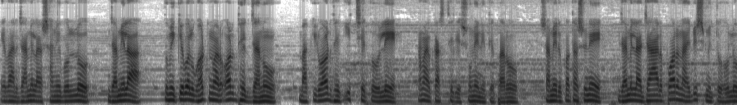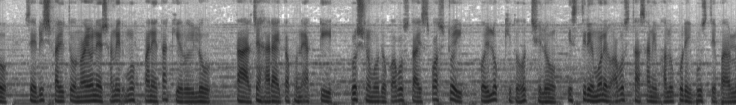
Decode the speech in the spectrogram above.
এবার জামিলার স্বামী বলল, জামিলা তুমি কেবল ঘটনার অর্ধেক জানো, বাকির অর্ধেক ইচ্ছে করলে আমার কাছ থেকে শুনে নিতে পারো। স্বামীর কথা শুনে জামিলা যার পর নাই বিস্মিত হলো, সে বিস্ফারিত নয়নে স্বামীর মুখ পানে তাকিয়ে রইল। তার চেহারায় তখন একটি প্রশ্নবোধক অবস্থা স্পষ্টই পরিলক্ষিত হচ্ছিল। স্ত্রীর মনের অবস্থা স্বামী ভালো করেই বুঝতে পারল,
